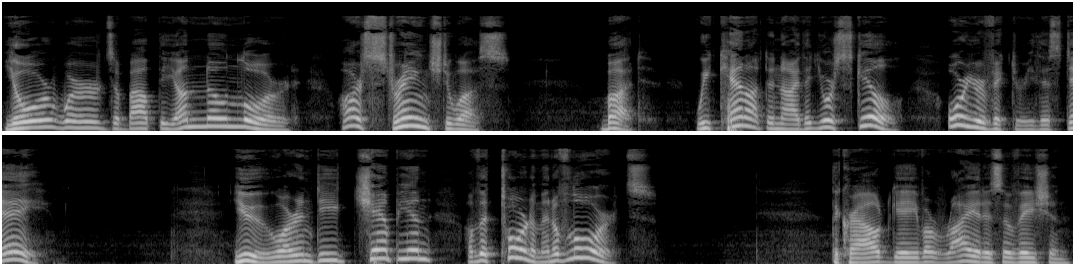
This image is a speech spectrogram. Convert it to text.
your words about the unknown Lord are strange to us, but we cannot deny that your skill or your victory this day. You are indeed champion of the tournament of lords. The crowd gave a riotous ovation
